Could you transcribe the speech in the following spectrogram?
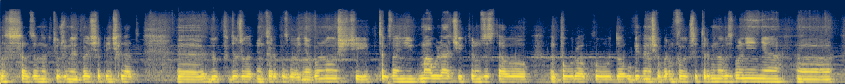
osadzonych, którzy mieli 25 lat lub dożywotnią karę pozbawienia wolności, tak zwani małolaci, którym zostało pół roku do ubiegania się o warunkowe przedterminowe zwolnienia, e,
